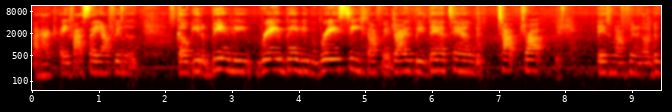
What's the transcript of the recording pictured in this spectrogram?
Like I, if I say I'm finna go get a Bentley, red Bentley with red seats, I'm finna drive this bitch downtown with top drop, that's what I'm finna go do.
